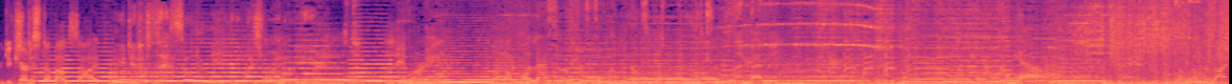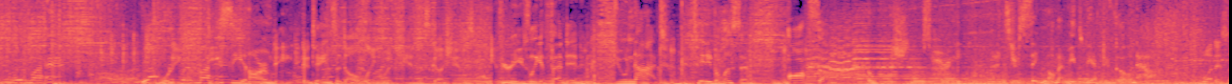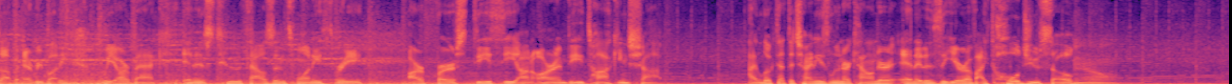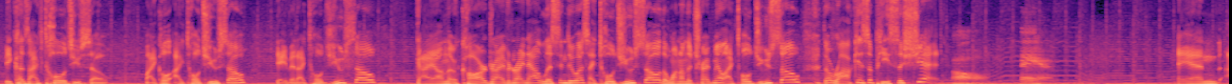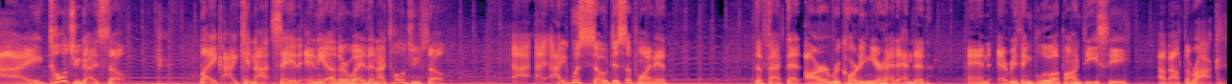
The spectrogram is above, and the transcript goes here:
Would you care to step outside? You did it today. Superman. What's wrong with you? The lesson has to compel you to reveal the truth. I'm Batman. Meow. Warning DC and RMD contains adult language and discussions. If you're easily offended, do not continue to listen. Awesome. Oh, sorry. That's your signal. That means we have to go now. What is up, everybody? We are back. It is 2023, our first DC on RMD talking shop. I looked at the Chinese lunar calendar and it is the year of I told you so. Because I've told you so. Michael, I told you so. David, I told you so. Guy on the car driving right now, listen to us. I told you so. The one on the treadmill, I told you so. The Rock is a piece of shit. Oh, man. and I told you guys so. Like I cannot say it any other way than I told you so. I, I, I was so disappointed the fact that our recording year had ended and everything blew up on DC about The Rock.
